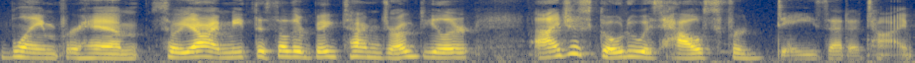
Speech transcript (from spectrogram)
blame for him. So yeah, I meet this other big time drug dealer, and I just go to his house for days at a time.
